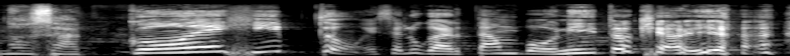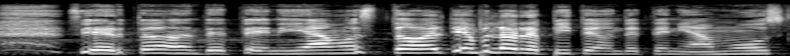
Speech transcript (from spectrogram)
Nos sacó de Egipto, ese lugar tan bonito que había, ¿cierto? Donde teníamos, todo el tiempo lo repite, donde teníamos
